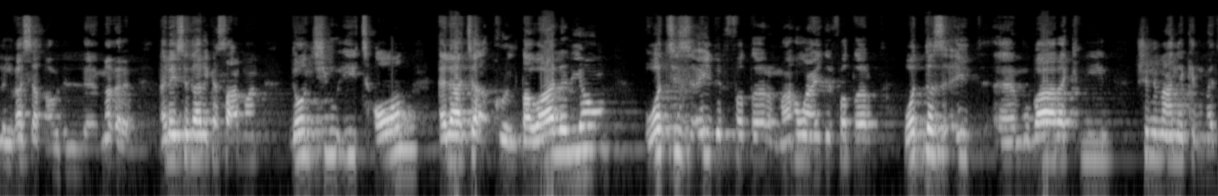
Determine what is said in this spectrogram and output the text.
للغسق أو للمغرب. أليس ذلك صعبا؟ Don't you eat all? ألا تأكل طوال اليوم؟ What is عيد الفطر؟ ما هو عيد الفطر؟ Does عيد آه، مبارك mean شنو معنى كلمة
